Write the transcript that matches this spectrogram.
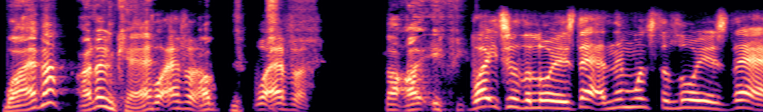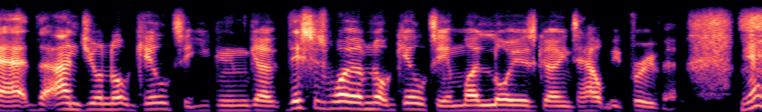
whatever. I don't care. Whatever. I'll- Whatever. Like, I, if Wait till the lawyer's there, and then once the lawyer's there th- and you're not guilty, you can go. This is why I'm not guilty, and my lawyer's going to help me prove it. yeah,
